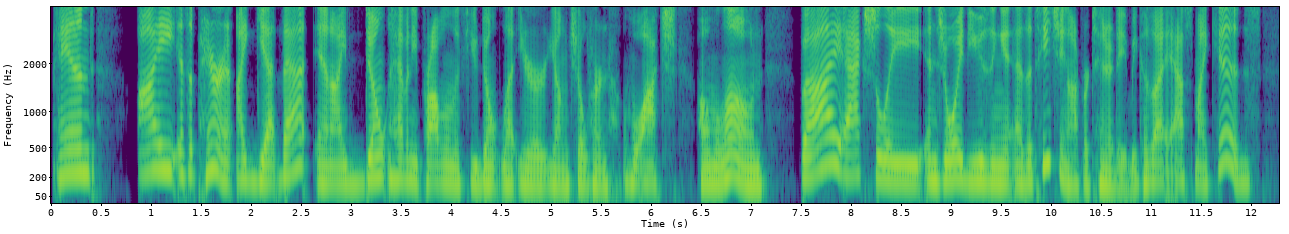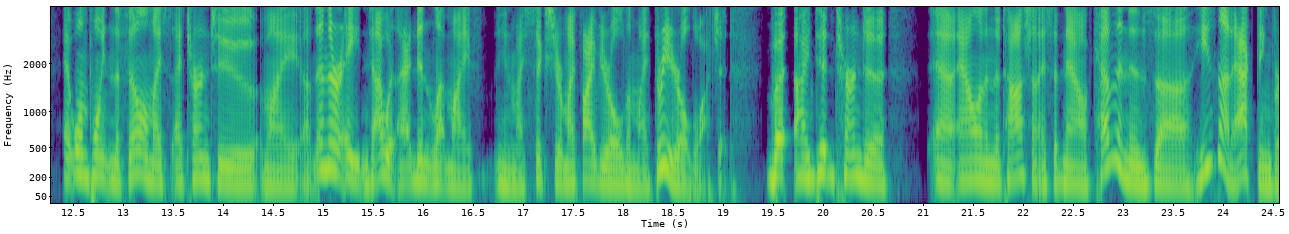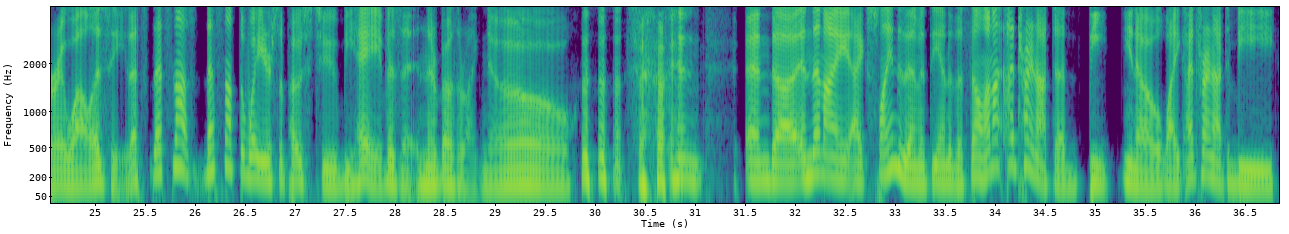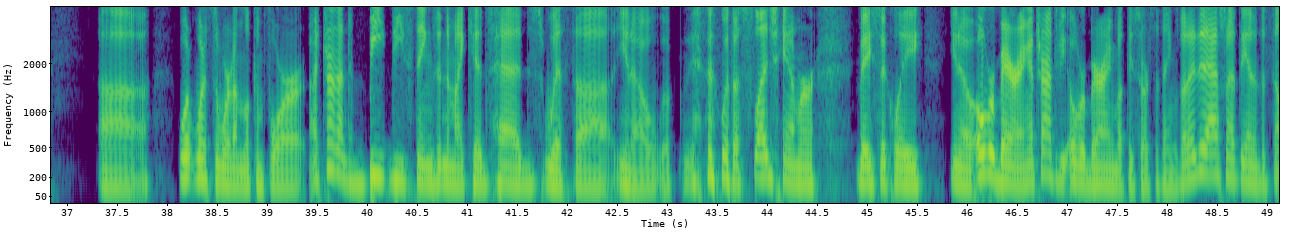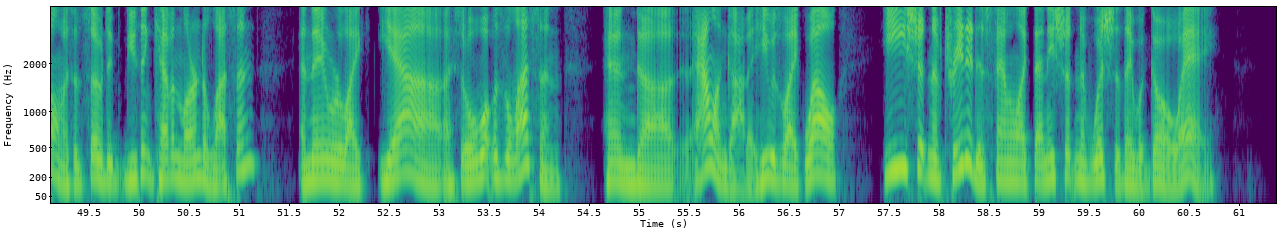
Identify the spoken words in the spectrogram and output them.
And I, as a parent, I get that, and I don't have any problem if you don't let your young children watch Home Alone. But I actually enjoyed using it as a teaching opportunity because I asked my kids at one point in the film. I, I turned to my, uh, and they're eight, and I w- I didn't let my, you know, my six year, my five year old, and my three year old watch it. But I did turn to uh, Alan and Natasha, and I said, "Now Kevin is uh, he's not acting very well, is he? That's that's not that's not the way you're supposed to behave, is it?" And they're both are like, "No," and and uh, and then I, I explained to them at the end of the film, and I, I try not to beat, you know, like I try not to be. Uh, what, what's the word I'm looking for? I try not to beat these things into my kids' heads with, uh, you know, with a sledgehammer, basically you know, overbearing. I try not to be overbearing about these sorts of things, but I did ask them at the end of the film. I said, "So, did, do you think Kevin learned a lesson?" And they were like, "Yeah." I said, "Well, what was the lesson?" And uh, Alan got it. He was like, well, he shouldn't have treated his family like that, and he shouldn't have wished that they would go away.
